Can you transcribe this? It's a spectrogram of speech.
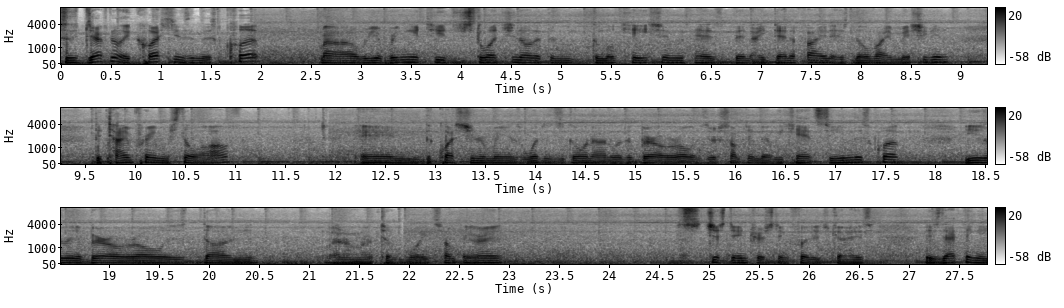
So there's definitely questions in this clip. Uh, we are bringing it to you just to let you know that the, the location has been identified as Novi, Michigan. The time frame is still off and the question remains what is going on with a barrel roll? Is there something that we can't see in this clip? Usually a barrel roll is done I don't know to avoid something right? It's just interesting footage guys. Is that thing a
